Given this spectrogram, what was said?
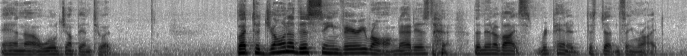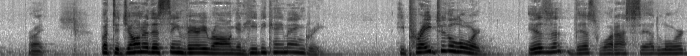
and uh, we'll jump into it. But to Jonah, this seemed very wrong. That is, the Ninevites repented. This doesn't seem right, right? But to Jonah, this seemed very wrong, and he became angry. He prayed to the Lord, Isn't this what I said, Lord,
